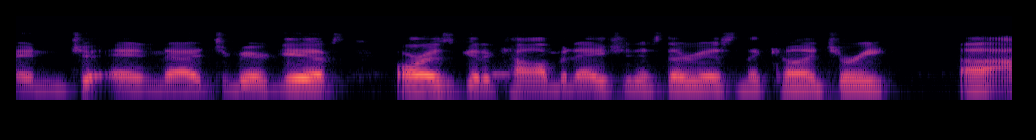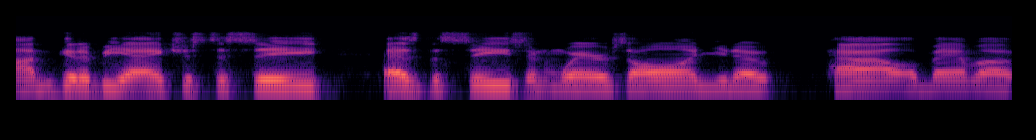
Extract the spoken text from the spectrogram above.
and and uh, Jahmyr Gibbs are as good a combination as there is in the country. Uh, I'm going to be anxious to see as the season wears on, you know, how Alabama,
